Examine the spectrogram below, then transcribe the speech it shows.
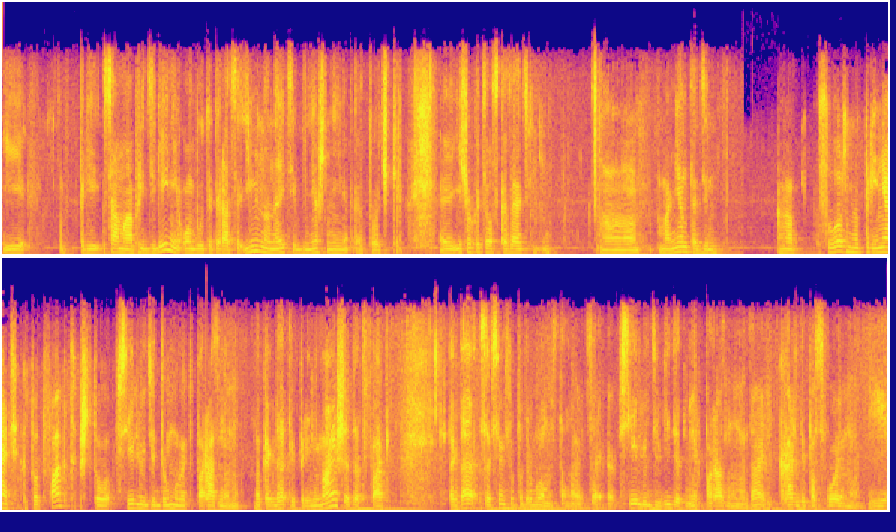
И при самоопределении он будет опираться именно на эти внешние э, точки. Э, Еще хотел сказать момент один. А, Сложно принять тот факт, что все люди думают по-разному. Но когда ты принимаешь этот факт, тогда совсем все по-другому становится. Все люди видят мир по-разному, да, и каждый по-своему. И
